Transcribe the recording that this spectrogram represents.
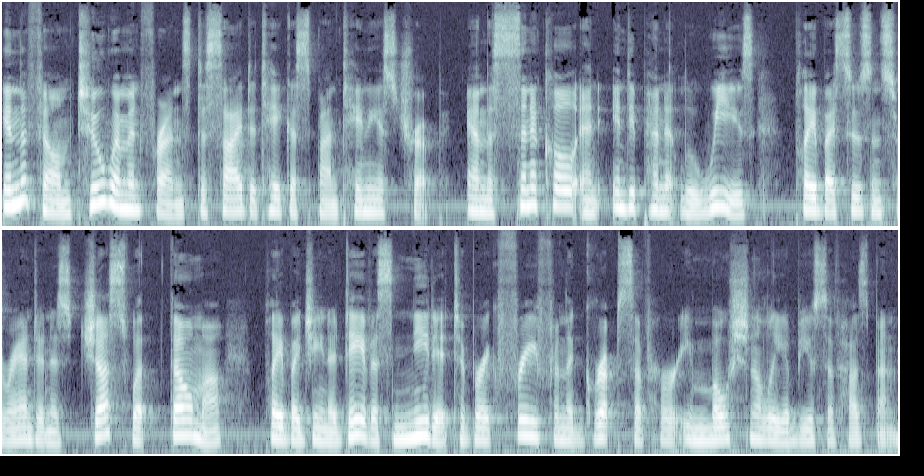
In the film, two women friends decide to take a spontaneous trip, and the cynical and independent Louise, played by Susan Sarandon, is just what Thelma, played by Geena Davis, needed to break free from the grips of her emotionally abusive husband.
